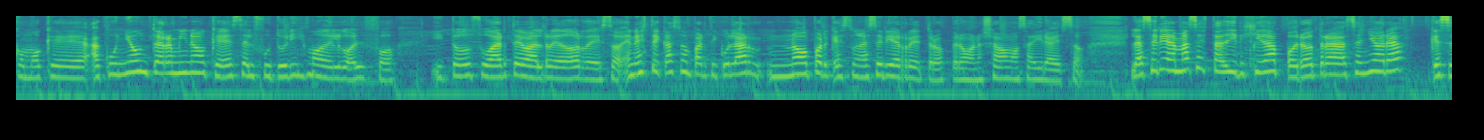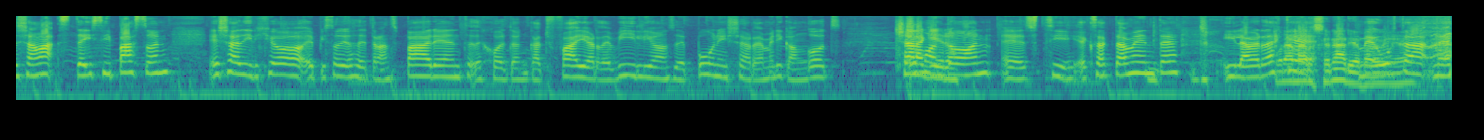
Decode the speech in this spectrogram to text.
Como que acuñó un término que es el futurismo del Golfo. Y todo su arte va alrededor de eso. En este caso en particular, no porque es una serie retro, pero bueno, ya vamos a ir a eso. La serie además está dirigida por otra señora que se llama Stacy Passon. Ella dirigió episodios de Transparent, de Halt and Catch Fire, de Billions, de Punisher, de American Gods. Ya Un la quiero. montón, eh, sí, exactamente. Y la verdad es Una que mercenaria. me gusta, ¿eh?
